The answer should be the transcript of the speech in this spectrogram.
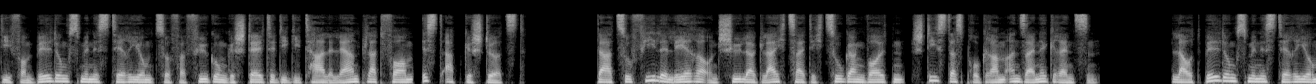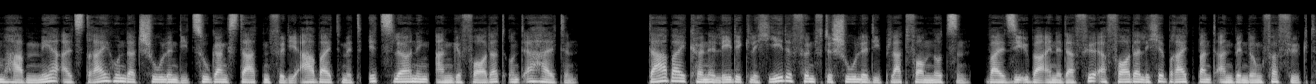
die vom Bildungsministerium zur Verfügung gestellte digitale Lernplattform, ist abgestürzt. Da zu viele Lehrer und Schüler gleichzeitig Zugang wollten, stieß das Programm an seine Grenzen. Laut Bildungsministerium haben mehr als 300 Schulen die Zugangsdaten für die Arbeit mit It's Learning angefordert und erhalten. Dabei könne lediglich jede fünfte Schule die Plattform nutzen, weil sie über eine dafür erforderliche Breitbandanbindung verfügt.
